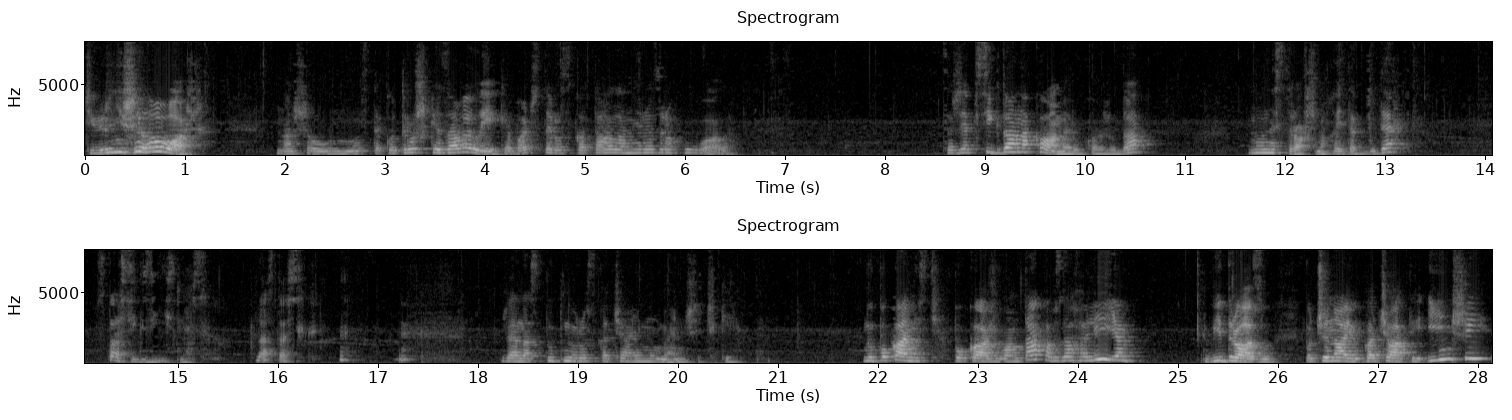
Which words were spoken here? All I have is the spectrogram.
Чи вірніше лаваш на шаурму. Ось таке трошки завелике. Бачите, розкатала, не розрахувала. Це ж як завжди на камеру кажу, да? Ну, не страшно, хай так буде. Стасік з'їсть нас. Да, Стасік? Вже наступну розкачаємо меншечки. Ну, поки місць покажу вам так, а взагалі я відразу починаю качати інший.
